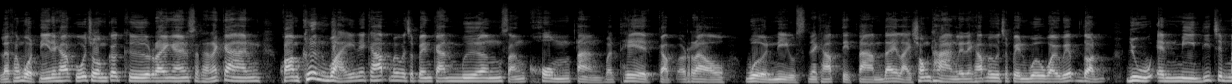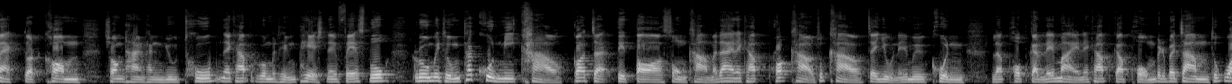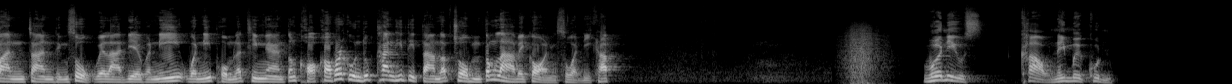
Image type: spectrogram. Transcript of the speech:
และทั้งหมดนี้นะครับคุณผู้ชมก็คือรายงานสถานการณ์ความเคลื่อนไหวนะครับไม่ว่าจะเป็นการเมืองสังคมต่างประเทศกับเรา World News นะครับติดตามได้หลายช่องทางเลยนะครับ ไม่ว่าจะเป็น www.unmedigimac.com ช่องทางทาง YouTube นะครับรวมไปถึงเพจใน Facebook รวมไปถึงถ้าคุณมีข่าวก็จะติดต่อส่งข่าวมาได้นะครับ เพราะข่าวทุกข่าวจะอยู่ในมือคุณ และพบกันได้ใหม่นะครับกับผมเป็นประจำทุกวันจันทร์ถึงศุกร์เวลาเดียวกันนี้ วันนี้ผมและทีมงานต้องขอขอบพระคุณทุกท่านที่ติดตามรับชมต้องลาไปก่อน สวัสดีครับเวอร์นิวส์ข่าวในมือคุณ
